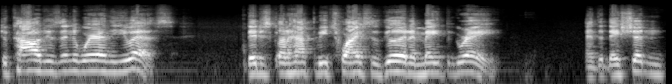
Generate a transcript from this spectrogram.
to colleges anywhere in the U.S., they're just going to have to be twice as good and make the grade. And that they shouldn't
